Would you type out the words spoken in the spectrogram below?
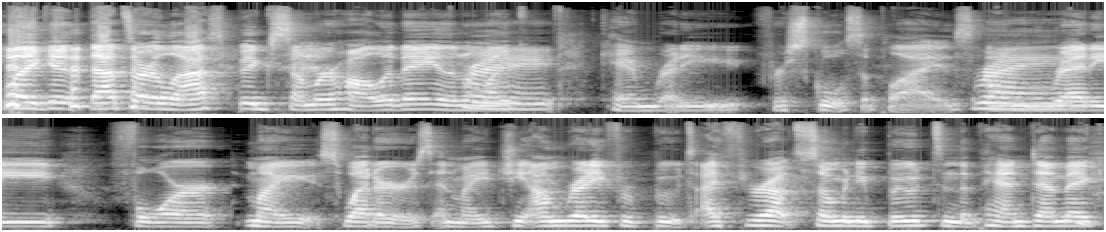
like, it, that's our last big summer holiday, and then I'm like, okay, I'm ready for school supplies. Right. I'm ready for my sweaters and my jeans. I'm ready for boots. I threw out so many boots in the pandemic,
